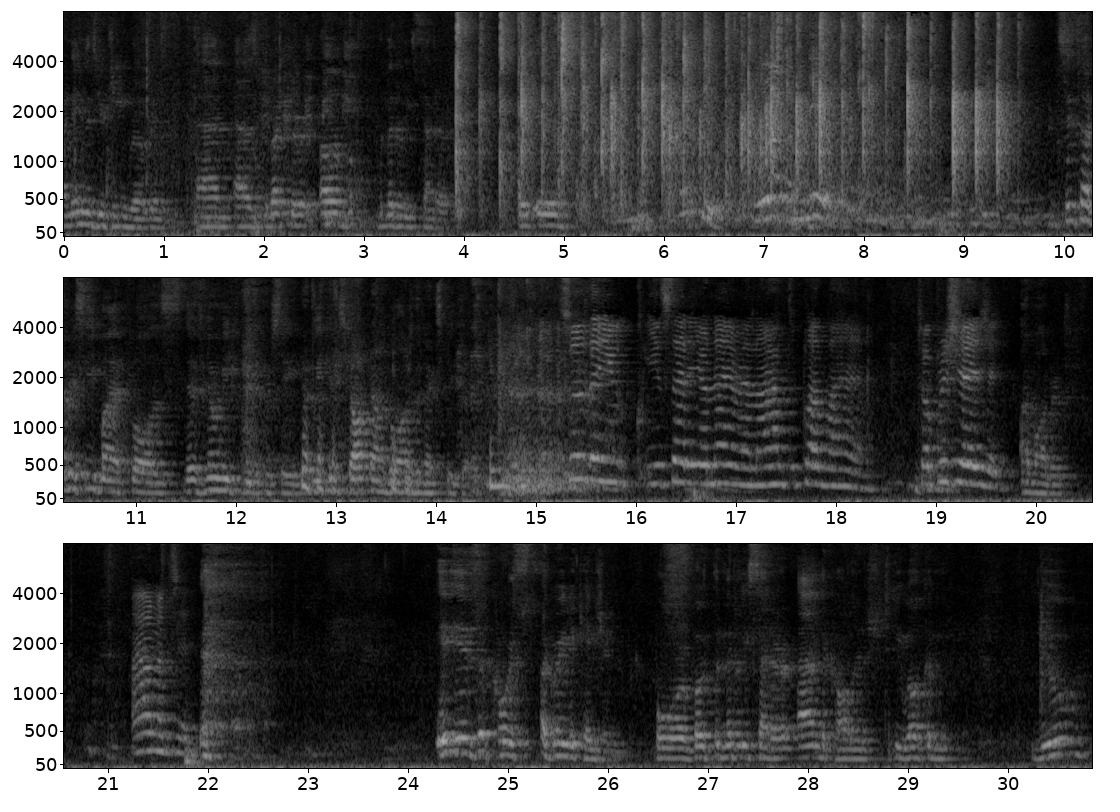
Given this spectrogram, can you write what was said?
My name is Eugene Rogan, and as director of the Middle East Center, it is. Thank you. Since I've received my applause, there's no need for me to proceed. We can stop now and go on to the next speaker. Soon that you, you said your name and I have to clap my hand. So appreciate it. I'm honored. I honor too. It is, of course, a great occasion for both the Middle East Center and the college to be welcome you,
